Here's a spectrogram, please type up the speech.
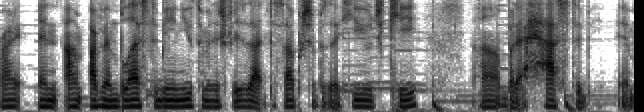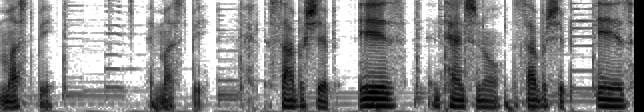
right? And i have been blessed to be in youth ministries. That discipleship is a huge key, um, but it has to be. It must be. It must be. Discipleship is intentional. Discipleship is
